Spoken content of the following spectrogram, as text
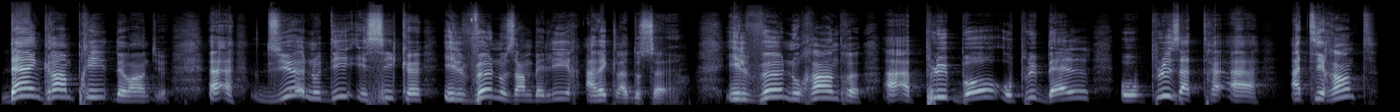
d'un grand prix devant Dieu. Euh, euh, Dieu nous dit ici qu'il veut nous embellir avec la douceur. Il veut nous rendre euh, plus beaux ou plus belles ou plus attirantes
